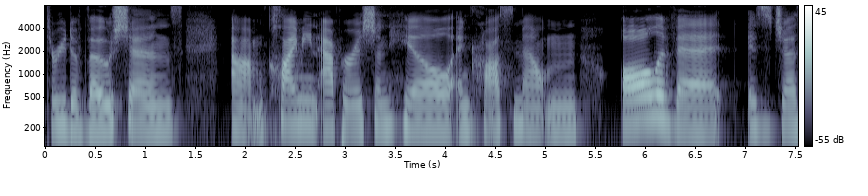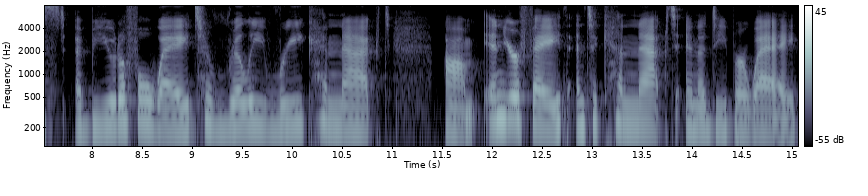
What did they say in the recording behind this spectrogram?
through devotions, um, climbing Apparition Hill and Cross Mountain. All of it is just a beautiful way to really reconnect um, in your faith and to connect in a deeper way.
